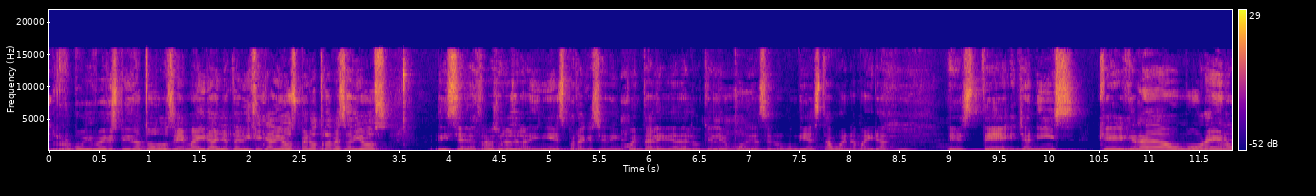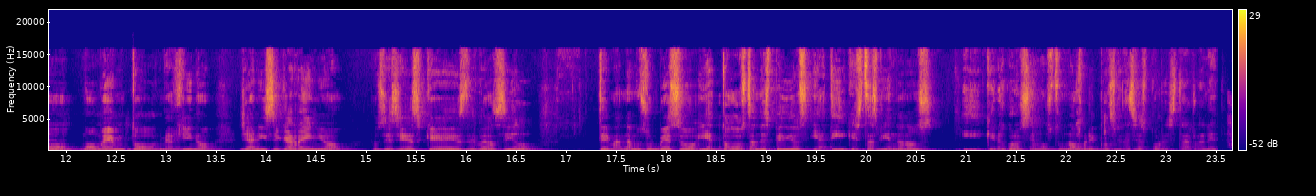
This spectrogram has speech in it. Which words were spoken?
Voy, voy despidiendo a todos, eh. Mayra, ya te dije que adiós, pero otra vez adiós. Dice el Travesuras de la Niñez para que se den cuenta de la idea de lo que Leo podría hacer algún día. Está buena, Mayra. Este, Yanis, qué grao moreno, momento, me imagino. Yanice Carreño, no sé si es que es de Brasil. Te mandamos un beso y a todos están despedidos y a ti que estás viéndonos y que no conocemos tu nombre, pues gracias por estar, la neta.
